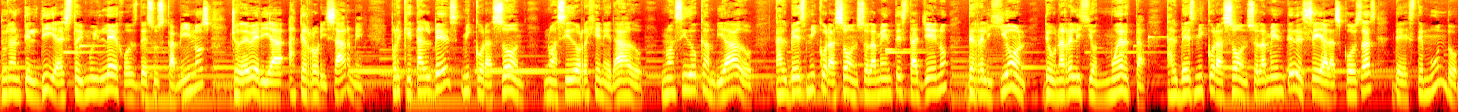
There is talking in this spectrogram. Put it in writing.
Durante el día estoy muy lejos de sus caminos. Yo debería aterrorizarme, porque tal vez mi corazón no ha sido regenerado, no ha sido cambiado. Tal vez mi corazón solamente está lleno de religión, de una religión muerta. Tal vez mi corazón solamente desea las cosas de este mundo.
